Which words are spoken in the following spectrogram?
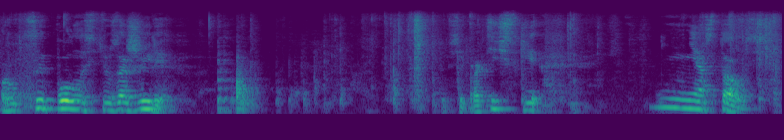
рубцы полностью зажили. И практически не осталось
